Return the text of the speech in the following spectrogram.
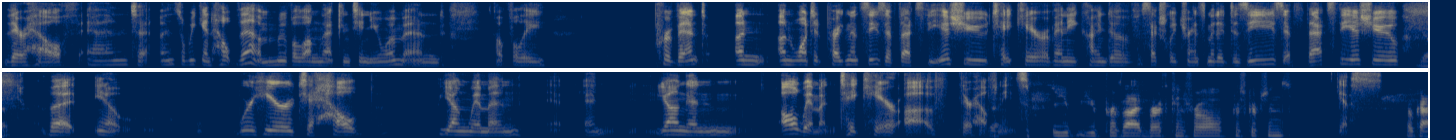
their health and and so we can help them move along that continuum and hopefully prevent un, unwanted pregnancies if that's the issue, take care of any kind of sexually transmitted disease if that's the issue. Yep. But, you know, we're here to help young women eh, and young and all women take care of their health yeah. needs. So you, you provide birth control prescriptions? Yes. Okay.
